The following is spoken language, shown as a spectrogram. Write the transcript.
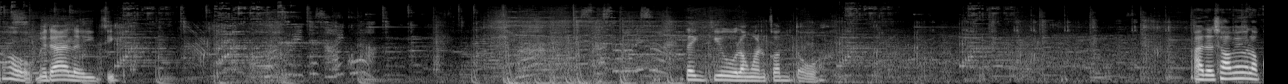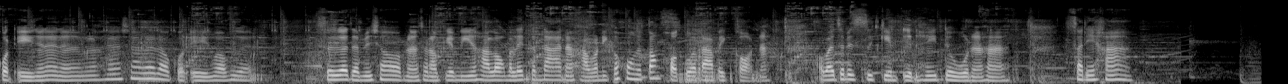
อ้ไม่ได้เลยจริงๆ thank you รางวัลก้อนโต อาจจะชอบให้เรากดเองก็ได้นะถ้าชอบให้เรากดเองว่าเพื่อนซื้ออาจจะไม่ชอบนะสำหรับเกมนี้นะคะ ลองมาเล่นกันได้นะคะ วันนี้ก็คงจะต้องขอตัวลาไปก่อนนะ เอาไว้จะไปซื้อเกมอื่นให้ดูนะคะ สวัสดีค่ะ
